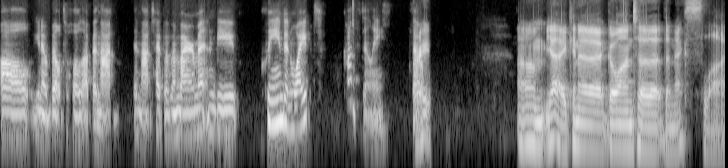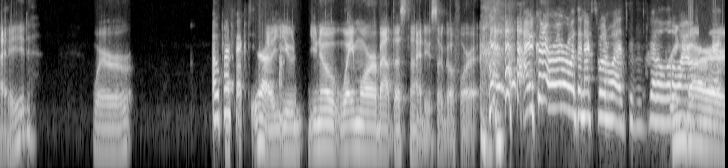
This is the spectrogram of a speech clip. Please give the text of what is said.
all you know built to hold up in that in that type of environment and be cleaned and wiped constantly. So. Great. Um, yeah, I can uh, go on to the next slide where Oh, perfect. Yeah, you you know way more about this than I do, so go for it. I couldn't remember what the next one was because it's been a little Green while.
